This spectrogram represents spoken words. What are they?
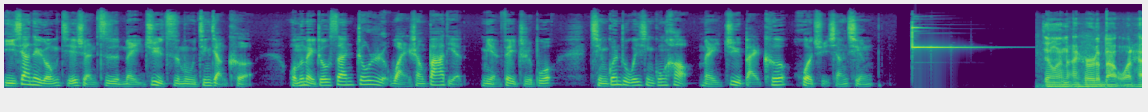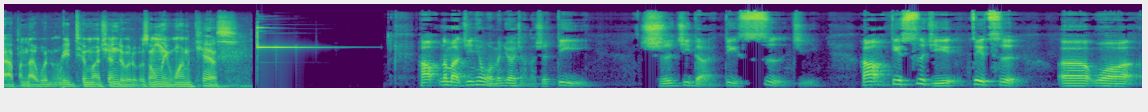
以下内容节选自美剧字幕精讲课，我们每周三、周日晚上八点免费直播，请关注微信公号“美剧百科”获取详情。Dylan, I heard about what happened. I wouldn't read too much into it. It was only one kiss. 好，那么今天我们就要讲的是第十季的第四集。好，第四集这次，呃，我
